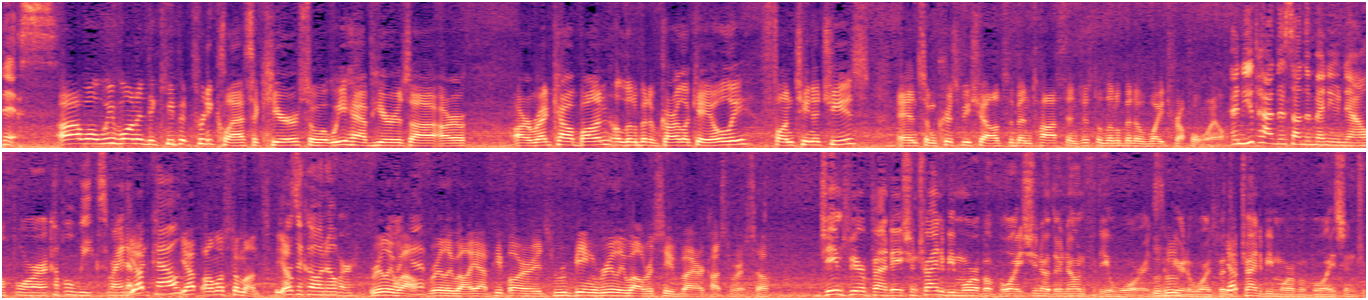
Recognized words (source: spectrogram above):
this? Uh, well, we wanted to keep it pretty classic here. So what we have here is uh, our our red cow bun, a little bit of garlic aioli, fontina cheese, and some crispy shallots that have been tossed in just a little bit of white truffle oil. And you've had this on the menu now for a couple weeks, right, at yep, Red Cow? yep, almost a month. Yep. How's it going over? Really Like well, it? really well. Yeah, people are. It's being really well received by our customers. So James Beard Foundation trying to be more of a voice. You know, they're known for the awards, the Beard Awards, but Mm-hmm. Yep. they're trying to be more of a voice and tr-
